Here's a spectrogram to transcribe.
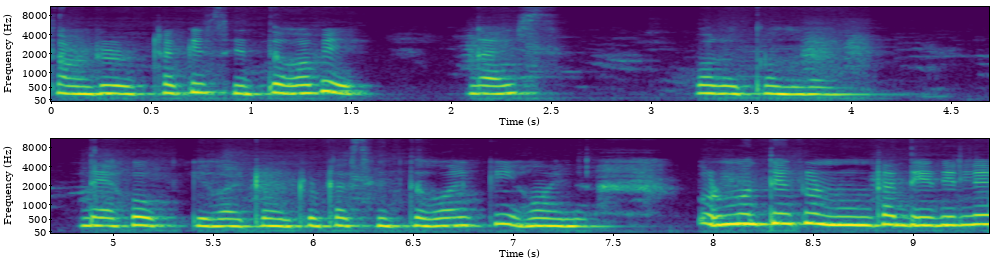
টমেটোটা কি সিদ্ধ হবে? গাইস বলো তোমরা। দেখো কী হয়, টমেটোটা সিদ্ধ হয় কি হয় না। ওর মধ্যে একটু নুনটা দিয়ে দিলে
